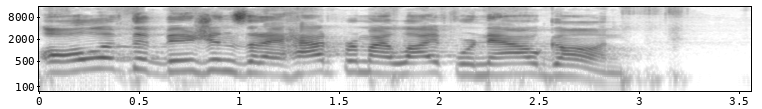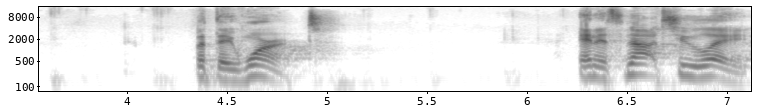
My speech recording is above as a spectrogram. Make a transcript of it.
All of the visions that I had for my life were now gone. But they weren't. And it's not too late.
